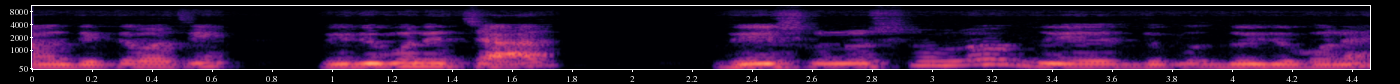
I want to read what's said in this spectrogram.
আমি দেখতে পাচ্ছি দুই দুগুণে চার, দুই শূন্য শূন্য, দুই দুই দুগুণে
